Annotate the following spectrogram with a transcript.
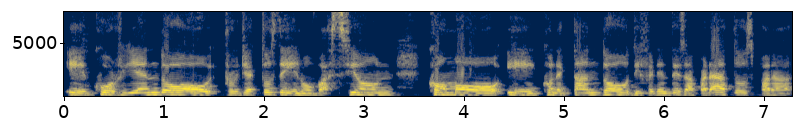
eh, corriendo proyectos de innovación, como eh, conectando diferentes aparatos para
